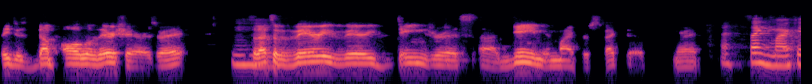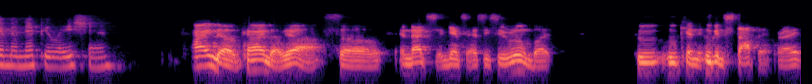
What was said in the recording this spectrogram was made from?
They just dump all of their shares, right? Mm-hmm. So that's a very very dangerous uh, game in my perspective, right? It's like market manipulation. Kind of, kind of, yeah. So, and that's against SEC room, but who who can who can stop it, right?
